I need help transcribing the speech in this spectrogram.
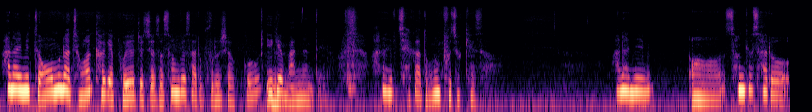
하나님이 너무나 정확하게 보여주셔서 선교사로 부르셨고, 이게 맞는데, 하나님 제가 너무 부족해서. 하나님, 어, 선교사로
